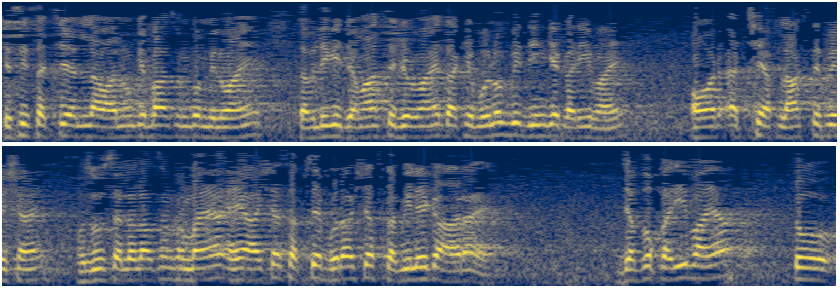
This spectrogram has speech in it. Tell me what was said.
کسی سچے اللہ والوں کے پاس ان کو ملوائیں، تبلیغی جماعت سے جڑوائیں تاکہ وہ لوگ بھی دین کے قریب آئیں اور اچھے اخلاق سے پیش آئیں۔ حضور صلی اللہ علیہ وسلم فرمایا، اے عائشہ، سب سے برا شخص قبیلے کا آ رہا ہے۔ جب وہ قریب آیا تو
